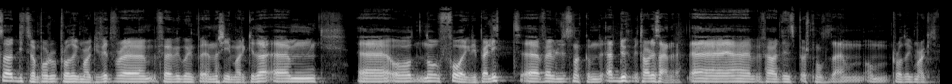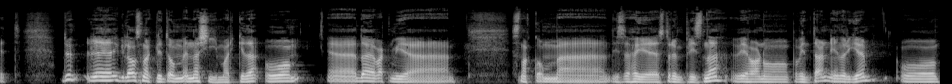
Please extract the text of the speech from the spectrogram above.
ta litt på product market fit det- før vi går inn på energimarkedet. Og nå foregriper jeg litt, for jeg vil snakke om det. Du, vi tar det seinere. Jeg har et spørsmål til deg om, product market fit. Du, la oss snakke litt om energimarkedet. og Det har vært mye snakk om disse høye strømprisene vi har nå på vinteren i Norge. Og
